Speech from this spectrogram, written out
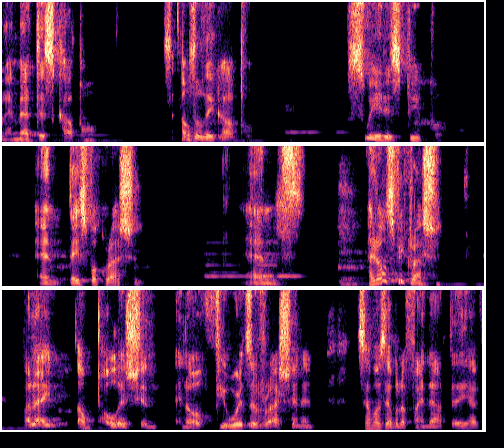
and I met this couple. An elderly couple, sweetest people, and they spoke Russian, and I don't speak Russian, but I know Polish and I know a few words of Russian, and someone was able to find out they have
